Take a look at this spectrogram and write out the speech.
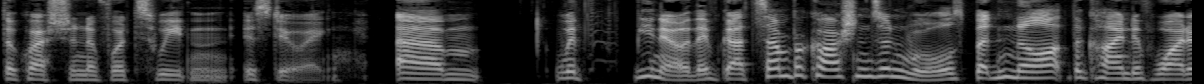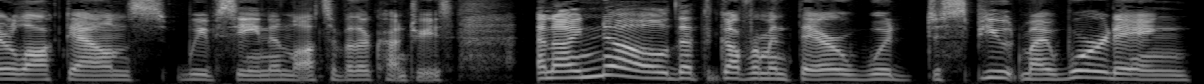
the question of what Sweden is doing. Um, with, you know, they've got some precautions and rules, but not the kind of wider lockdowns we've seen in lots of other countries. And I know that the government there would dispute my wording,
